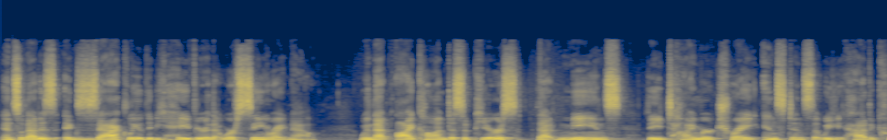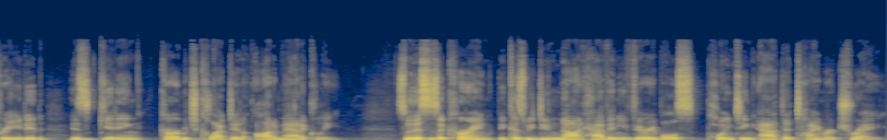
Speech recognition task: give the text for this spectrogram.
And so that is exactly the behavior that we're seeing right now. When that icon disappears, that means the timer tray instance that we had created is getting garbage collected automatically. So this is occurring because we do not have any variables pointing at the timer tray.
